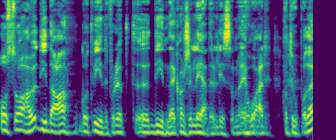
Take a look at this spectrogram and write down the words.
Og så har jo de da gått videre fordi at eh, dine kanskje ledere liksom, i HR har tro på det.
